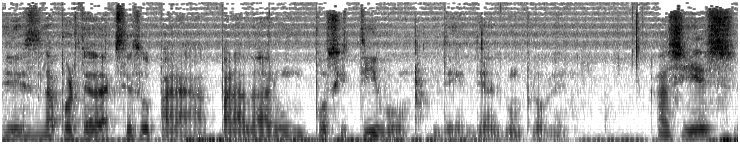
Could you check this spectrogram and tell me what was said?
es la puerta de acceso para, para dar un positivo de, algún problema. Así es.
